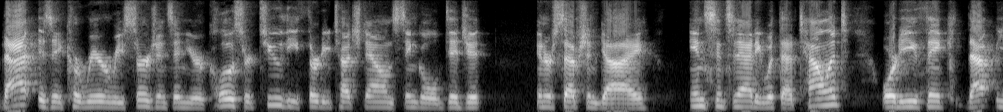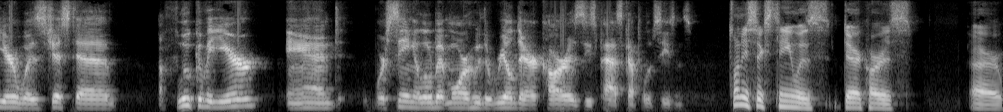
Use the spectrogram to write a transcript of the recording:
that is a career resurgence and you're closer to the 30 touchdown single digit interception guy in Cincinnati with that talent? Or do you think that year was just a, a fluke of a year and we're seeing a little bit more who the real Derek Carr is these past couple of seasons? 2016 was Derek Carr's, or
